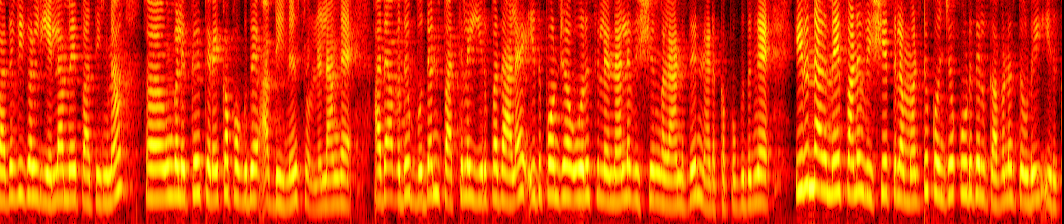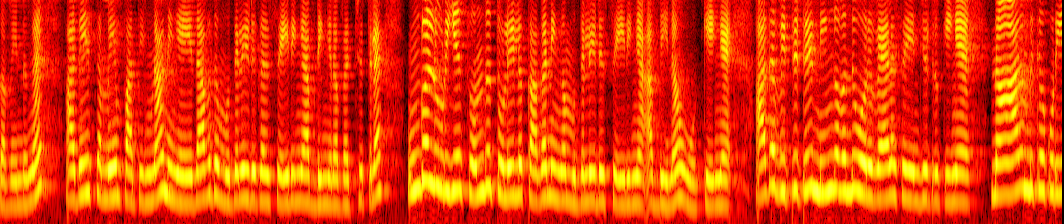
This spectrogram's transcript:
பதவிகள் எல்லாமே பார்த்தீங்கன்னா உங்களுக்கு கிடைக்க போகுது அப்படின்னு சொல்லலாங்க. அதாவது புதன் பத்தில் இருப்பதால் இது போன்ற ஒரு சில நல்ல விஷயங்களானது நடக்க போகுதுங்க. இருந்தாலுமே பண விஷயத்தில் மட்டும் கொஞ்சம் கூடுதல் கவனத்தோடு இருக்க வேண்டுங்க. அதே சமயம் பார்த்தீங்கன்னா நீங்கள் ஏதாவது முதலீடுகள் செய்கிறீங்க அப்படிங்கிற பட்சத்தில் உங்களுடைய சொந்த தொழிலுக்காக நீங்கள் முதலீடு செய்கிறீங்க அப்படின்னா ஓகேங்க. அதை விட்டுட்டு நீங்கள் வந்து ஒரு வேலை செஞ்சுட்டு இருக்கீங்க நான் ஆரம்பிக்கக்கூடிய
